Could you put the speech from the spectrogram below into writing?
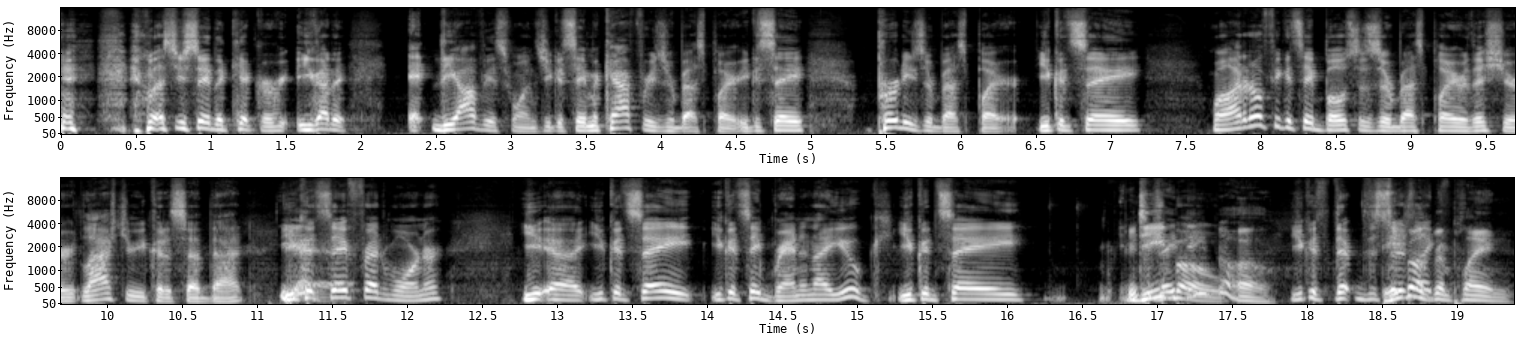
unless you say the kicker, you got to eh, the obvious ones. You could say McCaffrey's your best player. You could say Purdy's your best player. You could say, well, I don't know if you could say Bosa's their best player this year. Last year, you could have said that. You could say Fred Warner. You, uh, you could say you could say Brandon Aiyuk. You could say You could say Deebo. Deebo. You could. There, Deebo's like, been playing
